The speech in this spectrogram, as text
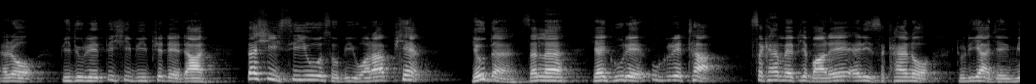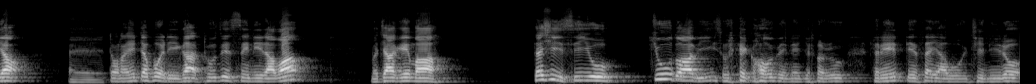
အဲ့တော့ပြည်သူတွေသိရှိပြီးဖြစ်တဲ့အတိုင်းတက်ရှိ CEO ဆိုပြီးဝါရဖြန့်ရုပ်တံဇလံရိုက်ကူးတဲ့ဥကရထစခန်းပဲဖြစ်ပါတယ်အဲ့ဒီစခန်းတော့ဒုတိယကြိမ်မြောက်အဲတော်လိုင်းတပ်ဖွဲ့တွေကထိုးစစ်ဆင်နေတာပါ မကြခင်မှာတက်ရှိ CEO ကျိုးသွားပြီဆိုတဲ့ခေါင်းစဉ်နဲ့ကျွန်တော်တို့သတင်းတင်ဆက်ရဖို့အခြေအနေတော့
